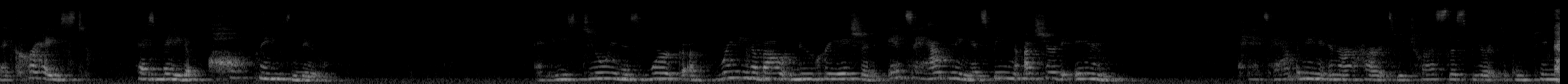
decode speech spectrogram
That Christ has made all things new. And he's doing this work of bringing about new creation. It's happening, it's being ushered in. And it's happening in our hearts. We trust the Spirit to continue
